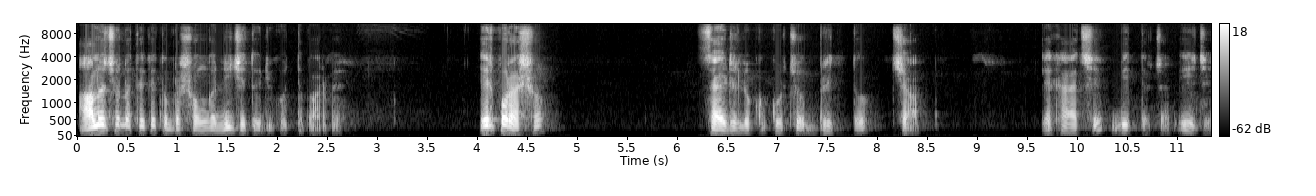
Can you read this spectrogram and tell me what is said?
আলোচনা থেকে তোমরা সংজ্ঞা নিজে তৈরি করতে পারবে। এরপর আসো। সাইডে লক্ষ্য করছ, বৃত্ত চাপ। লেখা আছে বৃত্তচাপ এই যে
